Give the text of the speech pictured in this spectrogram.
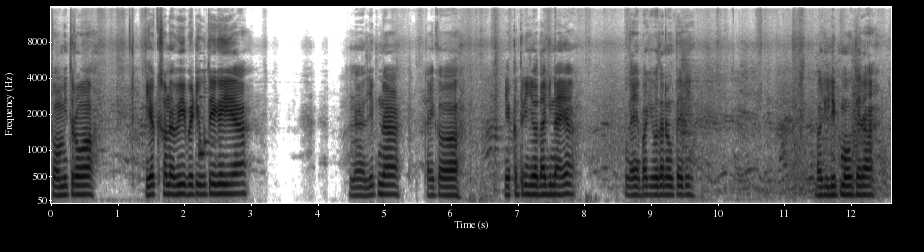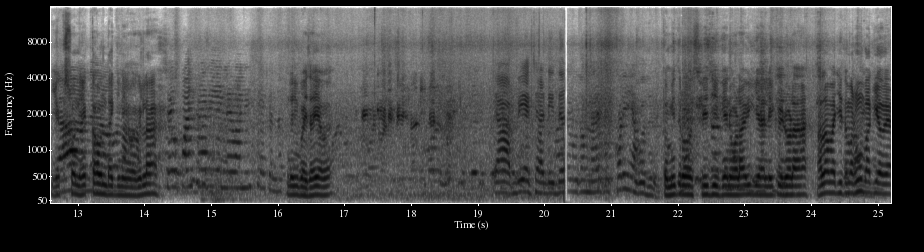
તો મિત્રો, એકસો ને વીસ પેટી ઉતરી ગઈ છે. ને લીપના કંઈક એકત્રીસ જેવા દાગીના છે. ગાય બાકી વધારે ઉતારી. બાકી લીપમાં ઉતાર્યા એકસો ને એકાવન દાગીના એવા કેટલા? વાળી જયભાઈ જાય હવે. તો મિત્રો શ્રીજી ગેનવાળા આવી ગયા લિક્વિડવાળા હાલામાજી તમારે શું બાકી હવે?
